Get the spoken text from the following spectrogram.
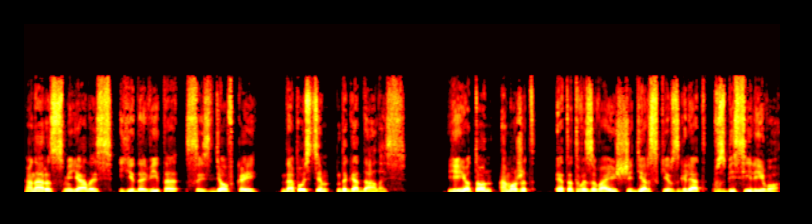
Она рассмеялась ядовито, с издевкой. Допустим, догадалась. Ее тон, а может, этот вызывающий дерзкий взгляд взбесили его.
